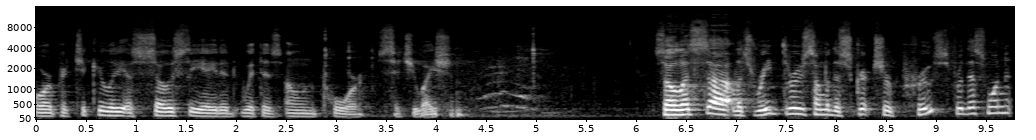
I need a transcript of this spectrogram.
or particularly associated with his own poor situation. So let's, uh, let's read through some of the scripture proofs for this one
